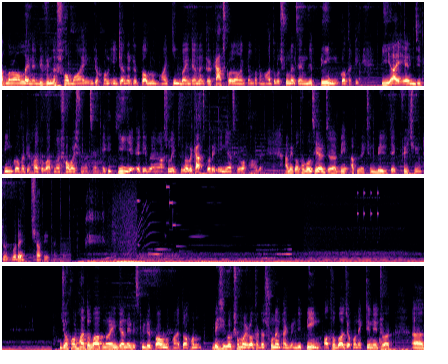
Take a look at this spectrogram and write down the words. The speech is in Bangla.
আপনারা অনলাইনে বিভিন্ন সময় যখন ইন্টারনেটের প্রবলেম হয় কিংবা ইন্টারনেটের কাজ করে অনেকজন, তখন হয়তো শুনেছেন যে পিং কথাটি পিআইএনজি পিং কথাটি হয়তো আপনারা সবাই শুনেছেন। এটি কি? এটি আসলে কীভাবে কাজ করে? এই নিয়ে আজকে কথা হবে। আমি কথা বলছি আর যারা আপনি দেখছেন বিরিটেক ফিচিং ইন্টার করে সাথে থাকবেন। যখন হয়তো বা আপনার ইন্টারনেট স্পিডের প্রবলেম হয়, তখন বেশিরভাগ সময় কথাটা শুনে থাকবেন যে পিং অথবা যখন একটি নেটওয়ার্ক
